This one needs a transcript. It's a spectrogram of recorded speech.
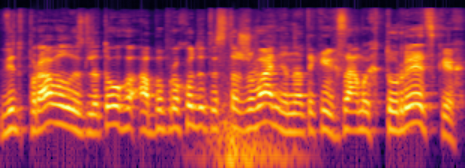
відправились для того, аби проходити стажування на таких самих турецьких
